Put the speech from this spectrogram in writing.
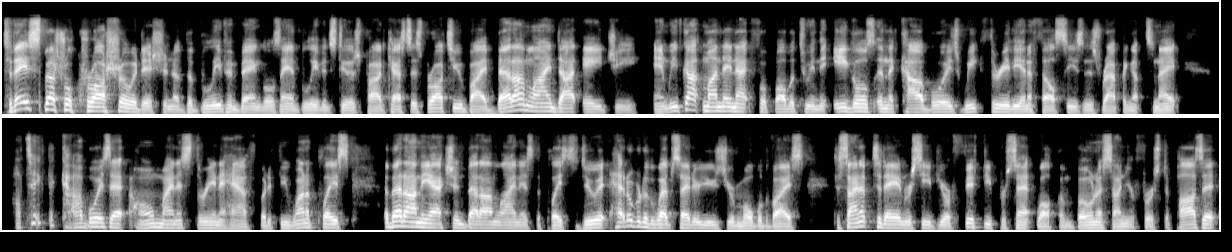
Today's special cross show edition of the Bleav in Bengals and Bleav in Steelers podcast is brought to you by betonline.ag. And we've got Monday night football between the Eagles and the Cowboys. Week three of the NFL season is wrapping up tonight. I'll take the Cowboys at home minus three and a half. But if you want to place a bet on the action, Bet Online is the place to do it. Head over to the website or use your mobile device to sign up today and receive your 50% welcome bonus on your first deposit.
